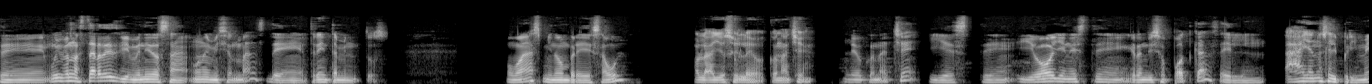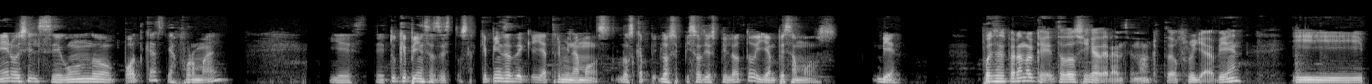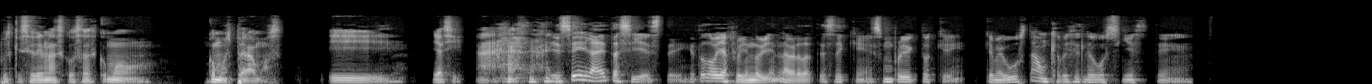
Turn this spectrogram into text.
Este, muy buenas tardes, bienvenidos a una emisión más de 30 minutos o más. Mi nombre es Saúl. Hola, yo soy Leo con H. Leo con H y este y hoy en este grandioso podcast, el ah, ya no es el primero, es el segundo podcast ya formal. Y este, ¿tú qué piensas de esto? O sea, ¿qué piensas de que ya terminamos los, los episodios piloto y ya empezamos bien? Pues esperando que todo siga adelante, ¿no? Que todo fluya bien y pues que se den las cosas como, como esperamos. Y, y así. sí, la neta sí, este, que todo vaya fluyendo bien, la verdad. Es de que es un proyecto que, que me gusta, aunque a veces luego sí, este,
